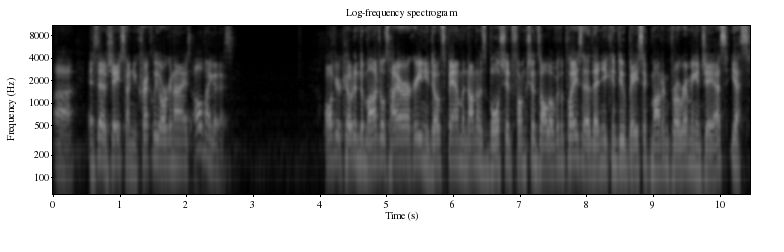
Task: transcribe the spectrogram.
uh, instead of JSON, you correctly organize. Oh my goodness! All of your code into modules hierarchy, and you don't spam anonymous bullshit functions all over the place. Uh, then you can do basic modern programming in JS. Yes,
